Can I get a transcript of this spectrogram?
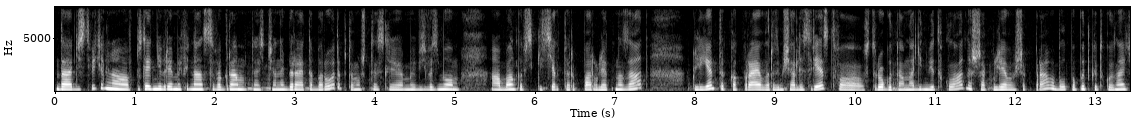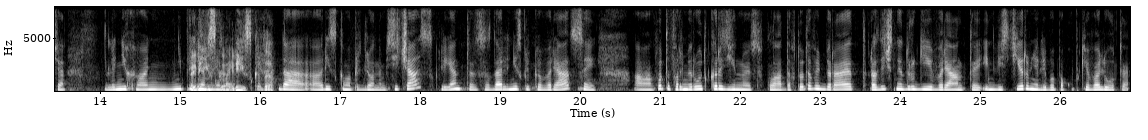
Да, действительно, в последнее время финансовая грамотность набирает обороты, потому что если мы возьмем а, банковский сектор пару лет назад, клиенты, как правило, размещали средства строго там на один вид вклада, шаг влево, шаг вправо, был попыткой такой, знаете, для них а, неприемлемой. Риска, риска, да. Да, а, риском определенным. Сейчас клиенты создали несколько вариаций. Кто-то формирует корзину из вкладов, кто-то выбирает различные другие варианты инвестирования либо покупки валюты.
